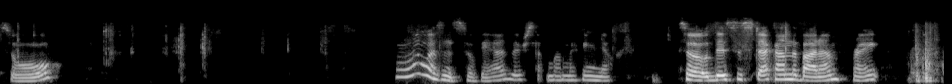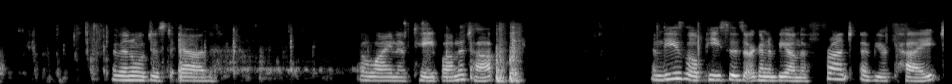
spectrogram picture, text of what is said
So, well, that wasn't so bad. There's something on my fingernail. So this is stuck on the bottom, right? And then we'll just add a line of tape on the top. And these little pieces are going to be on the front of your kite,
